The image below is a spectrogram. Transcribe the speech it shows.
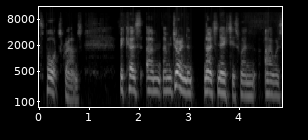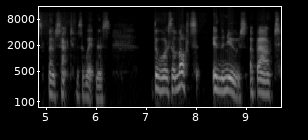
sports grounds. Because um, I mean, during the 1980s when I was most active as a witness, there was a lot in the news about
